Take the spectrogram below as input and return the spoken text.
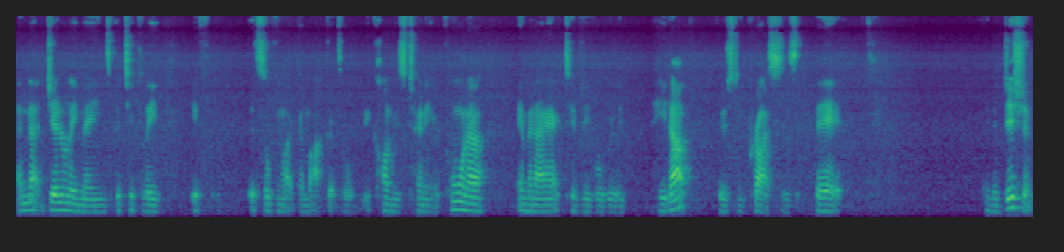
and that generally means, particularly if it's looking like the markets or the economy is turning a corner, M&A activity will really heat up, boosting prices there. In addition,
